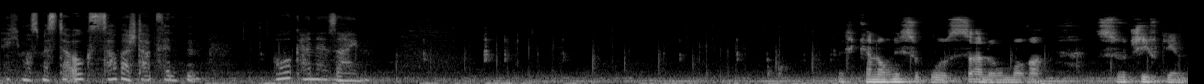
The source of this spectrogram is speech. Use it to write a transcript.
Ich muss Mr. Oaks Zauberstab finden. Wo kann er sein? Ich kann auch nicht so groß alle Humora. Es wird schief gehen.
